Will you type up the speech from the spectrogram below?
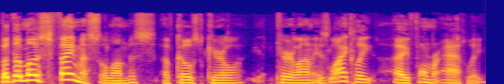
But the most famous alumnus of Coastal Carolina is likely a former athlete.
